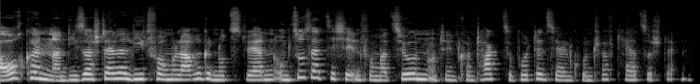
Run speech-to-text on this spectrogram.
Auch können an dieser Stelle Lead-Formulare genutzt werden, um zusätzliche Informationen und den Kontakt zur potenziellen Kundschaft herzustellen.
